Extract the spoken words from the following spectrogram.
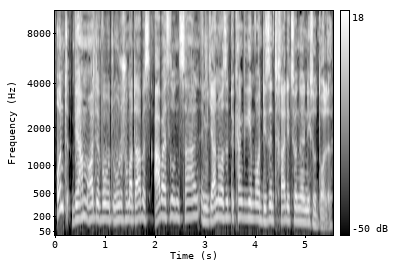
Und wir haben heute, wo, wo du schon mal da bist, Arbeitslosenzahlen im Januar sind bekannt gegeben worden, die sind traditionell nicht so dolle.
